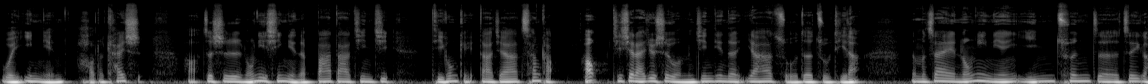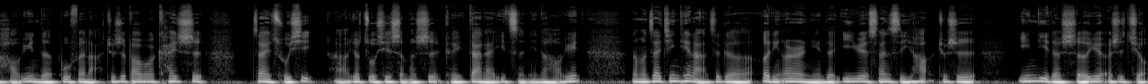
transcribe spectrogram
为一年好的开始。好，这是农历新年的八大禁忌，提供给大家参考。好，接下来就是我们今天的压轴的主题了。那么在农历年迎春的这个好运的部分啊，就是包括开市，在除夕啊要做些什么事可以带来一整年的好运。那么在今天啊，这个二零二二年的一月三十一号，就是阴历的十二月二十九，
